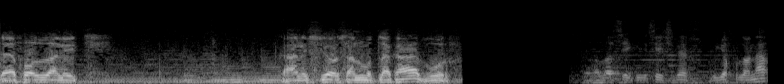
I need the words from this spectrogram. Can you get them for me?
Defol lan it. Konuşuyorsan mutlaka vur. Sevgili seyirciler bu yapılana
